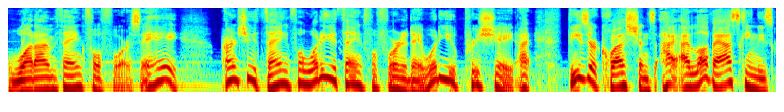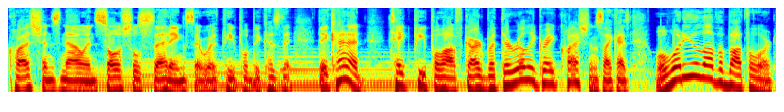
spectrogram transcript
what I'm thankful for. Say, hey, Aren't you thankful? What are you thankful for today? What do you appreciate? I, these are questions. I, I, love asking these questions now in social settings there with people because they, they kind of take people off guard, but they're really great questions. Like, I, well, what do you love about the Lord?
